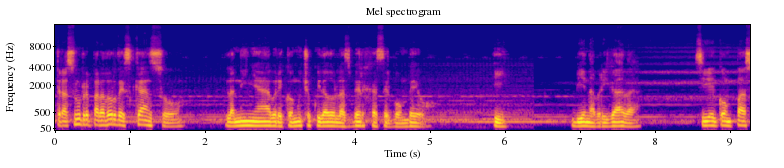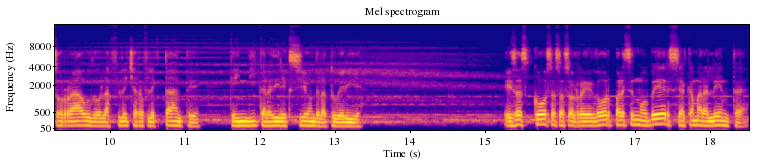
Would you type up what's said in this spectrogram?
Tras un reparador descanso, la niña abre con mucho cuidado las verjas del bombeo y, bien abrigada, sigue con paso raudo la flecha reflectante que indica la dirección de la tubería. Esas cosas a su alrededor parecen moverse a cámara lenta.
